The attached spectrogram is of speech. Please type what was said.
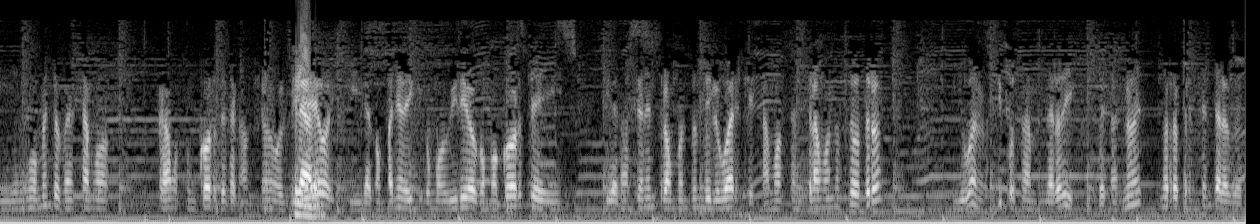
y en un momento pensamos hagamos un corte de esa canción o el Claro. video y, la compañía dije como video, como corte y, y la canción entra a un montón de lugares que estamos entramos nosotros y bueno, los tipos van a vender discos, pero no es, no representa lo que es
